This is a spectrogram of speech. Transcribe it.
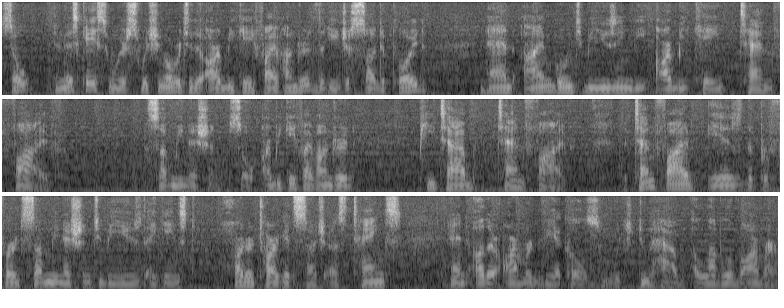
So in this case, we're switching over to the RBK 500 that you just saw deployed, and I'm going to be using the RBK 10.5 submunition. So RBK 500, PTAB 10.5. The 10.5 is the preferred submunition to be used against harder targets such as tanks and other armored vehicles, which do have a level of armor.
